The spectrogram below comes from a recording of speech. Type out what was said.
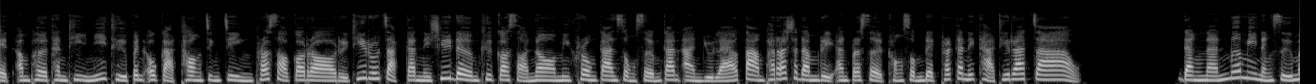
11 อำเภอทันทีนี่ถือเป็นโอกาสทองจริง ๆ เพราะสกรหรือที่รู้จักกันในชื่อเดิม คือกศน มีโครงการส่งเสริมการอ่านอยู่แล้วตามพระราชดำริอันประเสริฐของสมเด็จพระนิษฐาธิราชเจ้าดังนั้นเมื่อมีหนังสือใ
